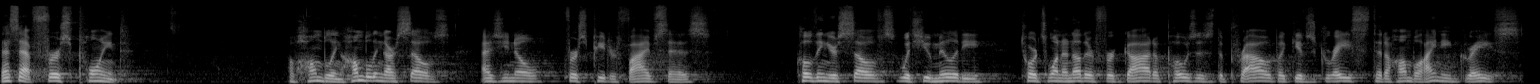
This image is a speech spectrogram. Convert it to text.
That's that first point of humbling, humbling ourselves, as you know, 1 Peter 5 says, clothing yourselves with humility towards one another, for God opposes the proud but gives grace to the humble. I need grace.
